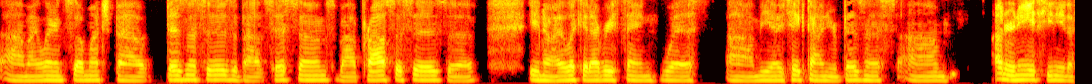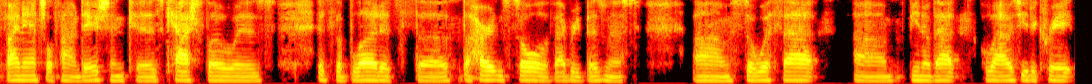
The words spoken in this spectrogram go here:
Um, I learned so much about businesses, about systems, about processes. Uh, you know, I look at everything with, um, you know, take down your business. Um, underneath you need a financial foundation because cash flow is it's the blood it's the the heart and soul of every business um, so with that um, you know that allows you to create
